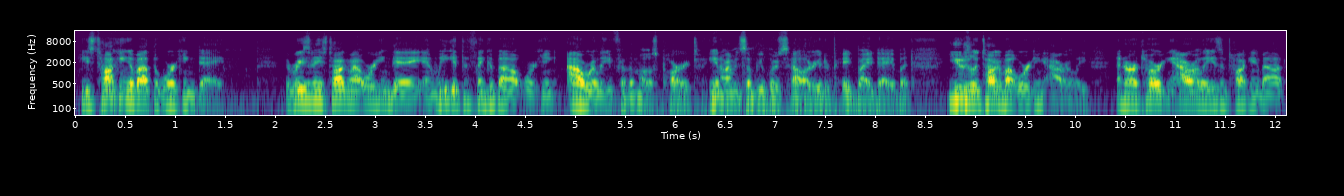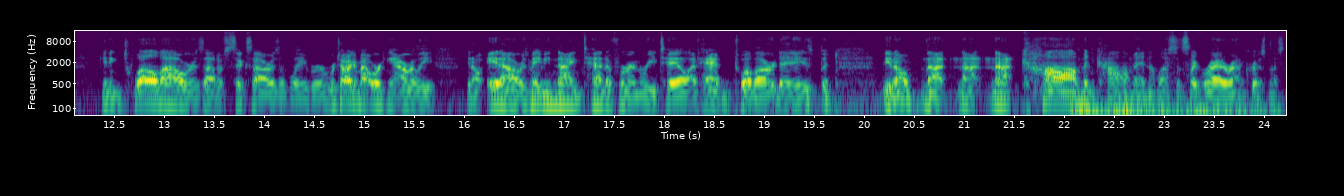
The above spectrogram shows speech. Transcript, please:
he's talking about the working day. The reason he's talking about working day, and we get to think about working hourly for the most part. You know, I mean, some people are salaried or paid by day, but usually talk about working hourly. And our working hourly isn't talking about getting 12 hours out of six hours of labor. We're talking about working hourly, you know, eight hours, maybe nine, ten if we're in retail. I've had 12 hour days, but you know, not not not common common unless it's like right around Christmas.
